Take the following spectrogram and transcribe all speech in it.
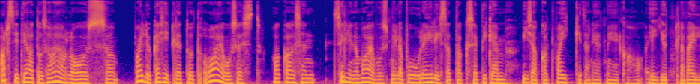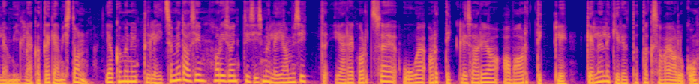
arstiteaduse ajaloos palju käsitletud vaevusest, aga see on selline vaevus, mille puhul eelistatakse pigem viisakalt vaikida, nii et meie ka ei ütle välja, millega tegemist on. ja kui me nüüd lehitseme edasi horisonti, siis me leiame siit järjekordse uue artiklisarja avaartikli, kellele kirjutatakse ajalugu,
